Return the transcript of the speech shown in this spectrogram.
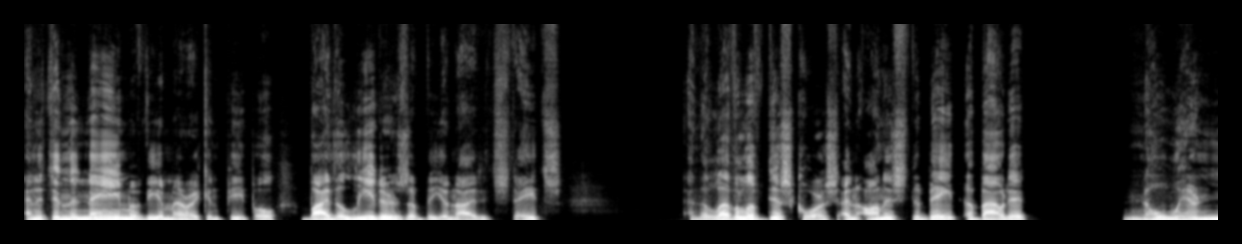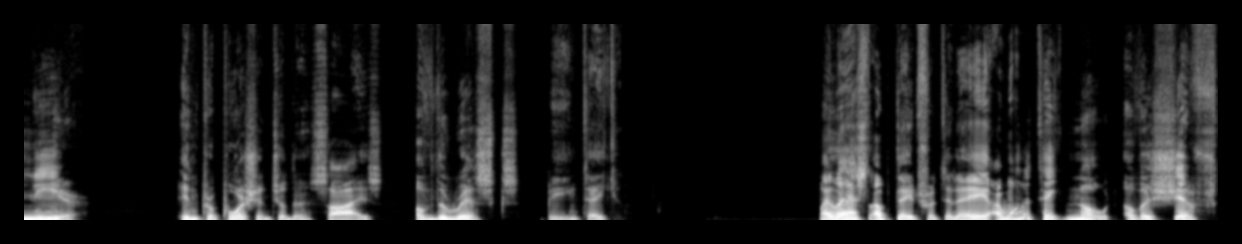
and it's in the name of the American people by the leaders of the United States. And the level of discourse and honest debate about it nowhere near in proportion to the size of the risks being taken. My last update for today, I want to take note of a shift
